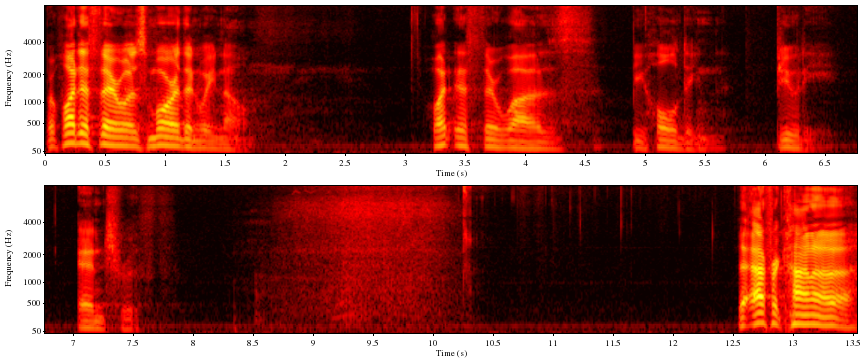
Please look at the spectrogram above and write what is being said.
But what if there was more than we know? What if there was beholding beauty and truth? The Africana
